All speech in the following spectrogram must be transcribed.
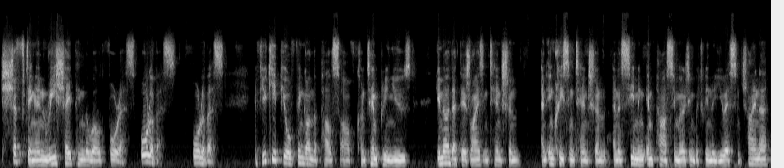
shifting and reshaping the world for us, all of us, all of us. If you keep your finger on the pulse of contemporary news, you know that there's rising tension and increasing tension and a seeming impasse emerging between the US and China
